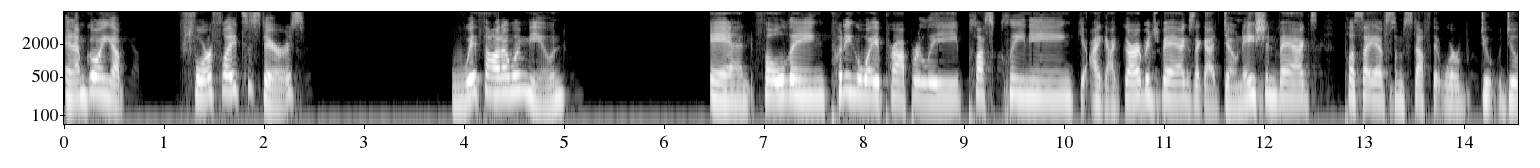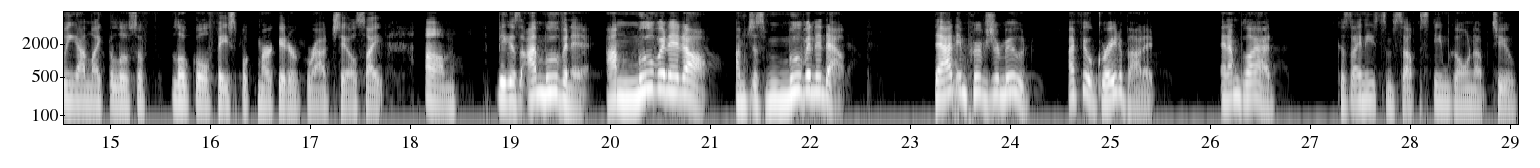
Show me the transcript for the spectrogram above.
And I'm going up four flights of stairs with autoimmune and folding, putting away properly, plus cleaning. I got garbage bags, I got donation bags, plus I have some stuff that we're do- doing on like the local local Facebook market or garage sale site. Um, because I'm moving it. I'm moving it all. I'm just moving it out. That improves your mood. I feel great about it. And I'm glad because I need some self esteem going up too.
